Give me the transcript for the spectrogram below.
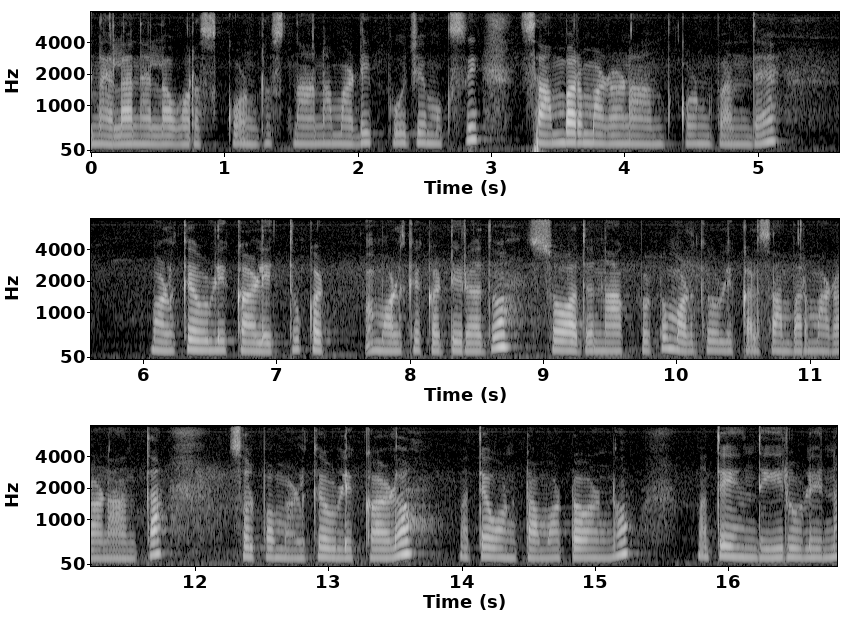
ನೆಲನೆಲ್ಲ ಒರೆಸ್ಕೊಂಡು ಸ್ನಾನ ಮಾಡಿ ಪೂಜೆ ಮುಗಿಸಿ ಸಾಂಬಾರು ಮಾಡೋಣ ಅಂದ್ಕೊಂಡು ಬಂದೆ. ಮೊಳಕೆ ಹುಳಿ ಕಾಳಿತ್ತು, ಕಟ್ ಮೊಳಕೆ ಕಟ್ಟಿರೋದು. ಸೊ ಅದನ್ನು ಹಾಕ್ಬಿಟ್ಟು ಮೊಳಕೆ ಹುಳ್ಳಿಕಾಳು ಸಾಂಬಾರು ಮಾಡೋಣ ಅಂತ. ಸ್ವಲ್ಪ ಮೊಳಕೆ ಹುಳ್ಳಿಕಾಳು ಮತ್ತು ಒಂದು ಟೊಮೊಟೊ ಹಣ್ಣು, ಮತ್ತು ಒಂದು ಈರುಳ್ಳಿನ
